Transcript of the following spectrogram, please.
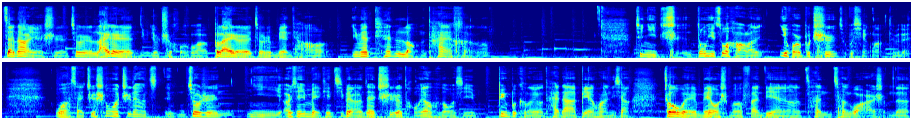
在那儿也是，就是来个人你们就吃火锅，不来人就是面条，因为天冷太狠了。就你吃东西做好了，一会儿不吃就不行了，对不对？哇塞，这个生活质量，就是你，而且你每天基本上在吃着同样的东西，并不可能有太大的变化。你想，周围没有什么饭店啊、餐餐馆啊什么的，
